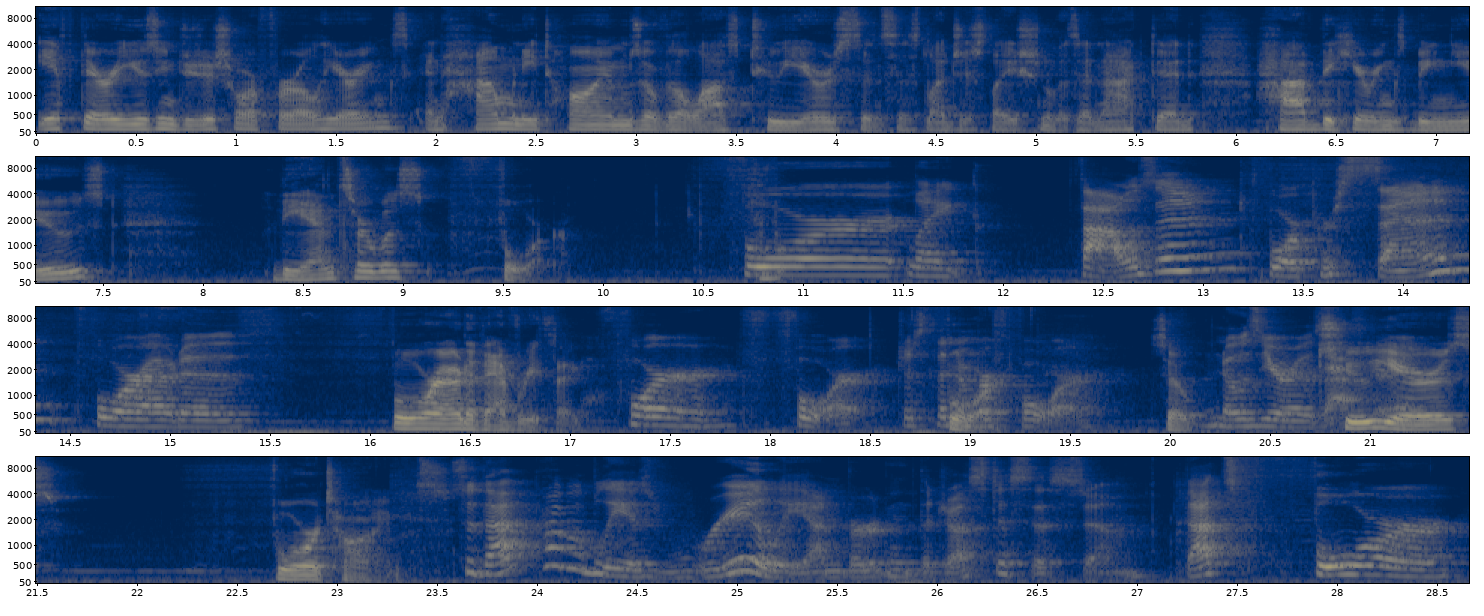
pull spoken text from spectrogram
if they're using judicial referral hearings and how many times over the last two years since this legislation was enacted have the hearings been used. The answer was four. Four, like thousand, four percent, four out of Four out of everything. four, four, just the Four. number four. So No zeros. two years, four times. So that probably has really unburdened the justice system. That's four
